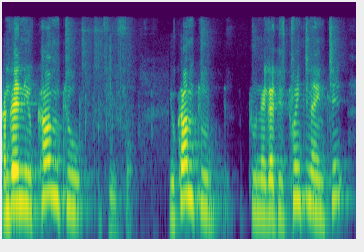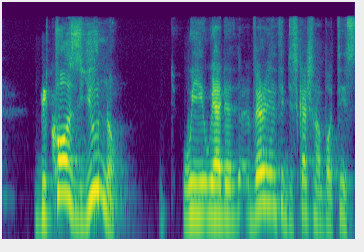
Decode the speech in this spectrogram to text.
And then you come to three, four. You come to, to negative 2019 because you know we, we had a very lengthy discussion about this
